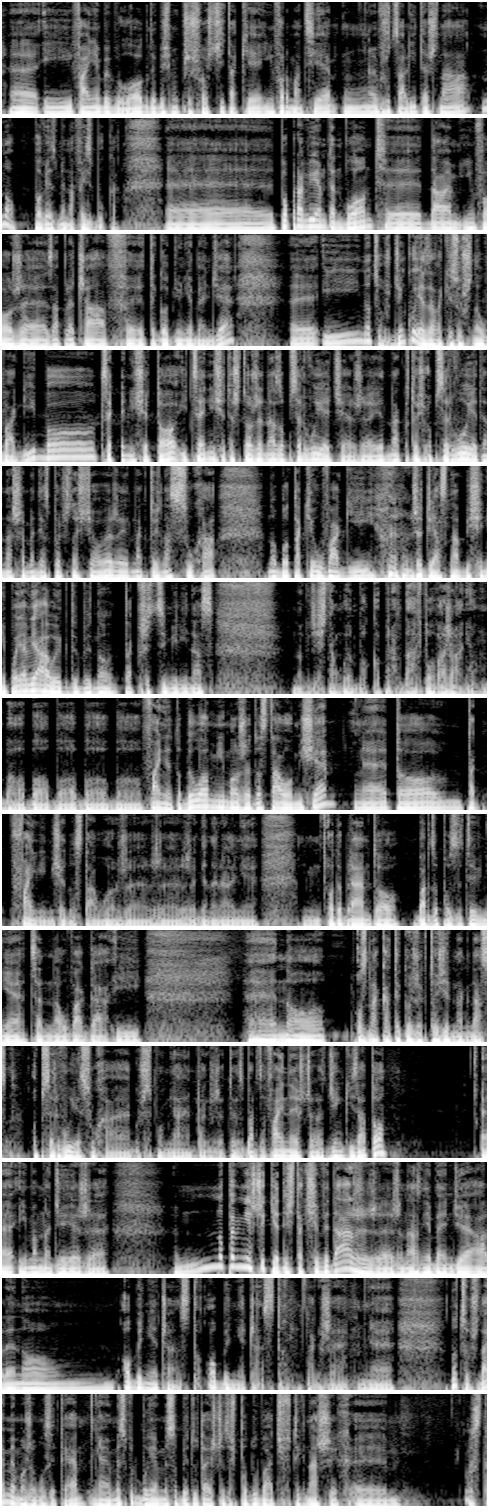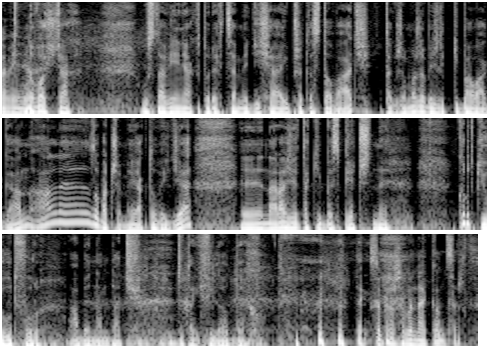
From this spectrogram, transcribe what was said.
e, i fajnie by było, gdybyśmy w przyszłości takie informacje mm, wrzucali też na, no, powiedzmy na Facebooka. E, poprawiłem ten błąd, e, dałem info, że zaplecza w tygodniu nie będzie. I no cóż, dziękuję za takie słuszne uwagi, bo ceni się to i ceni się też to, że nas obserwujecie, że jednak ktoś obserwuje te nasze media społecznościowe, że jednak ktoś nas słucha, no bo takie uwagi, rzecz jasna, by się nie pojawiały, gdyby no tak wszyscy mieli nas no gdzieś tam głęboko, prawda, w poważaniu, bo, bo, bo, bo, bo fajnie to było, mimo że dostało mi się, e, to tak fajnie mi się dostało, że, że, że generalnie mm, odebrałem to bardzo pozytywnie, cenna uwaga i e, no oznaka tego, że ktoś jednak nas obserwuje, słucha, jak już wspomniałem, także to jest bardzo fajne. Jeszcze raz dzięki za to e, i mam nadzieję, że no pewnie jeszcze kiedyś tak się wydarzy, że, że nas nie będzie, ale no oby nie często, oby nie często. Także e, no cóż, dajmy może muzykę. E, my spróbujemy sobie tutaj jeszcze coś podubać w tych naszych ustawieniach. nowościach, ustawieniach, które chcemy dzisiaj przetestować. Także może być lekki bałagan, ale zobaczymy, jak to wyjdzie. Na razie taki bezpieczny krótki utwór, aby nam dać tutaj chwilę oddechu. Tak, zapraszamy na koncert.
